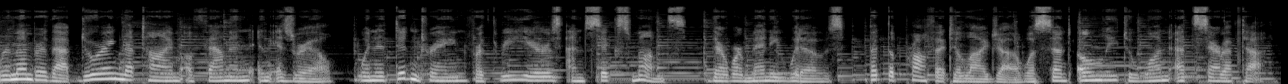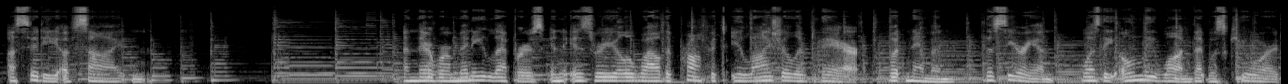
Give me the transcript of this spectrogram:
Remember that during that time of famine in Israel, when it didn't rain for three years and six months, there were many widows, but the prophet Elijah was sent only to one at Sarepta, a city of Sidon and there were many lepers in Israel while the prophet Elisha lived there, but Naaman, the Syrian, was the only one that was cured.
